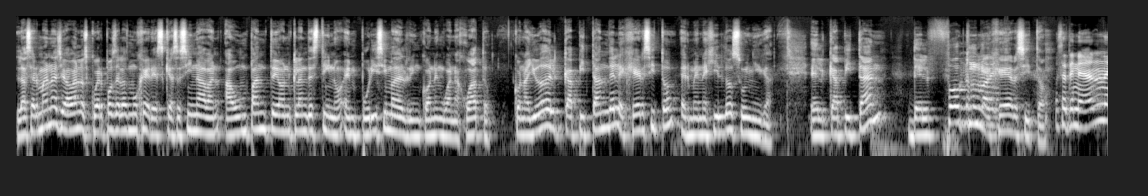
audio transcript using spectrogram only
Las hermanas llevaban los cuerpos de las mujeres que asesinaban a un panteón clandestino en Purísima del Rincón, en Guanajuato, con ayuda del capitán del ejército, Hermenegildo Zúñiga. El capitán del fucking No ejército. O sea, tenían No,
